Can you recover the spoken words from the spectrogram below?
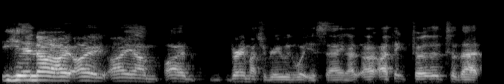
Yeah, no, I, I, I, um, I very much agree with what you're saying. I, I think further to that,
